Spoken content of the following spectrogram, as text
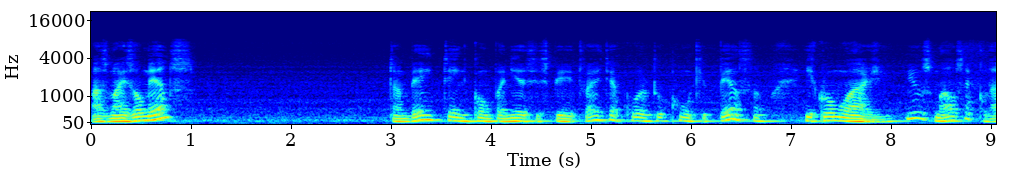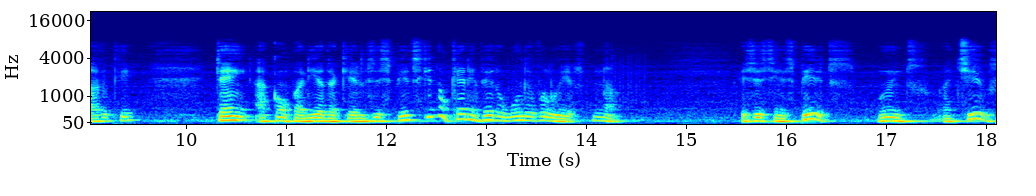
As mais ou menos também têm companhias espirituais de acordo com o que pensam e como agem. E os maus, é claro que têm a companhia daqueles espíritos que não querem ver o mundo evoluir. Não. Existem espíritos muito antigos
